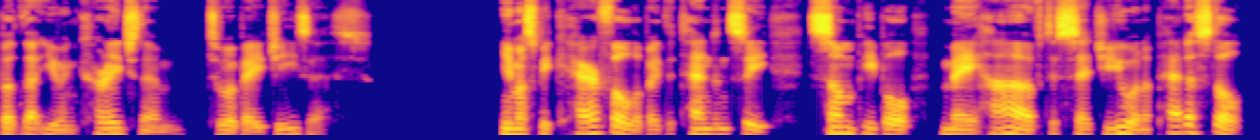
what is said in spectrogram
but that you encourage them to obey Jesus. You must be careful about the tendency some people may have to set you on a pedestal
